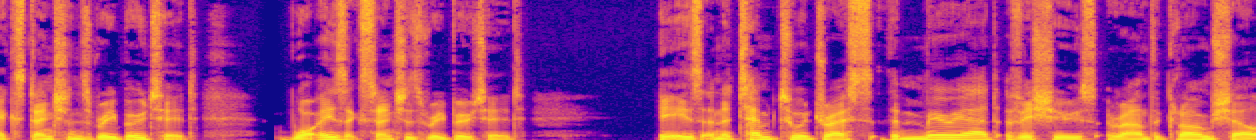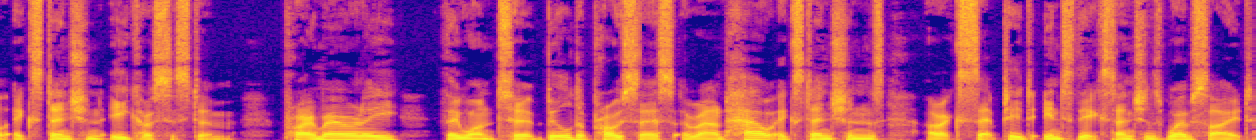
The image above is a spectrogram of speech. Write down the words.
Extensions Rebooted. What is Extensions Rebooted? It is an attempt to address the myriad of issues around the GNOME Shell extension ecosystem. Primarily, they want to build a process around how extensions are accepted into the extensions website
